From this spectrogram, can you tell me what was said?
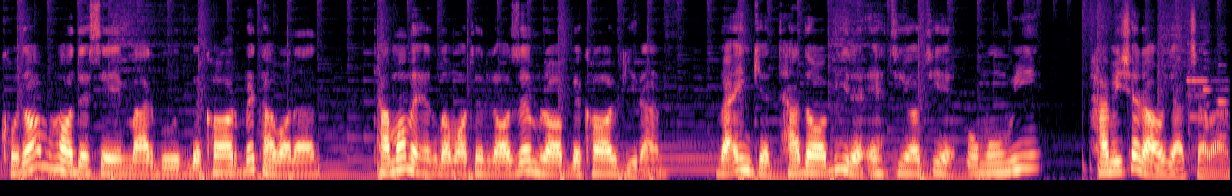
کدام حادثه مربوط به کار بتوانند تمام اقدامات لازم را به کار گیرند و اینکه تدابیر احتیاطی عمومی همیشه رعایت شوند.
